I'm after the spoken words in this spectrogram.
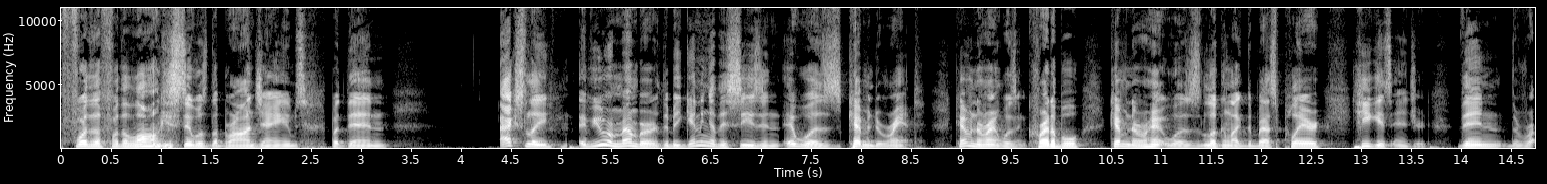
For the for the longest, it was LeBron James, but then actually, if you remember the beginning of the season, it was Kevin Durant. Kevin Durant was incredible. Kevin Durant was looking like the best player. He gets injured. Then the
